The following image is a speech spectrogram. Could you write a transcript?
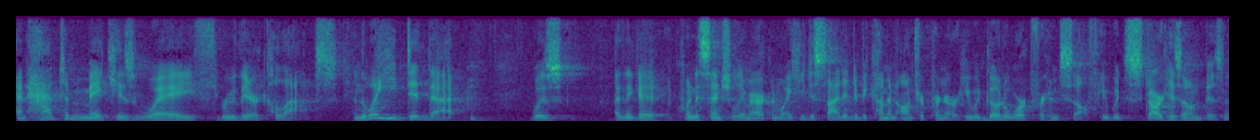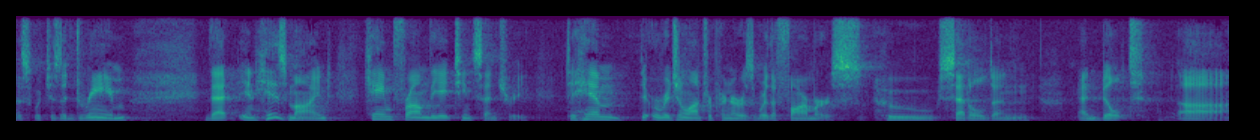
and had to make his way through their collapse. And the way he did that was I think, a quintessentially American way. He decided to become an entrepreneur. He would go to work for himself. He would start his own business, which is a dream that, in his mind, came from the 18th century. To him, the original entrepreneurs were the farmers who settled and, and built uh,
